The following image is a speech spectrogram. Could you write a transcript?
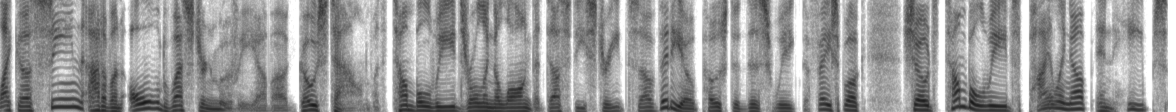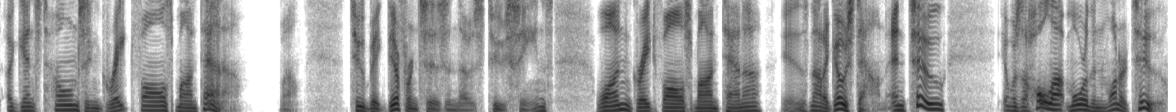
Like a scene out of an old Western movie of a ghost town with tumbleweeds rolling along the dusty streets, a video posted this week to Facebook showed tumbleweeds piling up in heaps against homes in Great Falls, Montana. Well, two big differences in those two scenes. One, Great Falls, Montana is not a ghost town, and two, it was a whole lot more than one or two.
